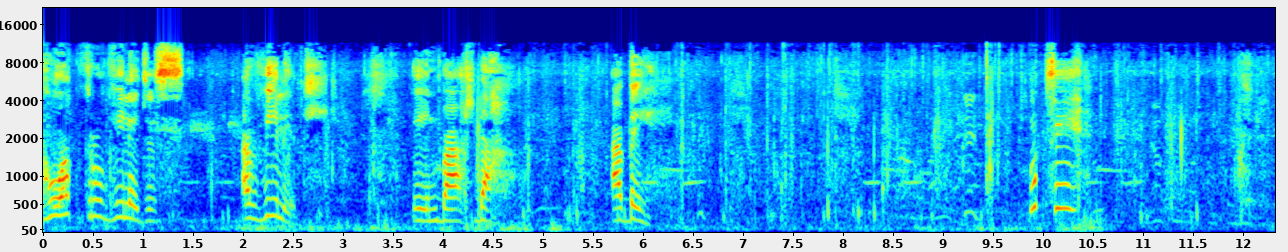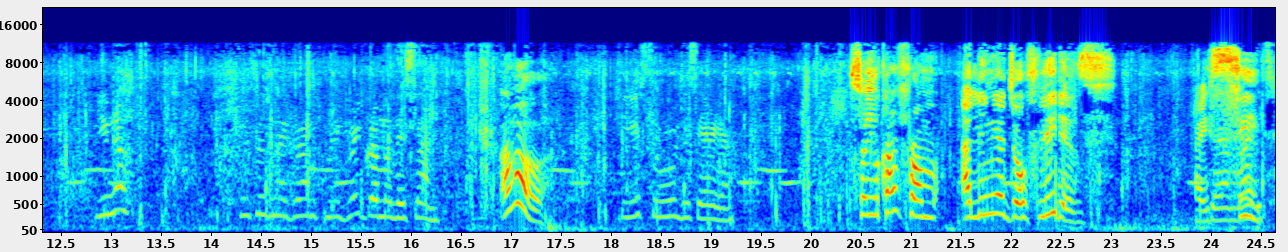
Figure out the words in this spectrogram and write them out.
I walk through villages. A village in Bashda, Abe. Oopsie. You know, this was my grand, my great grandmother's land. Oh, She used to rule this area. so you come from a lineage of leaders. I Damn see. right.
